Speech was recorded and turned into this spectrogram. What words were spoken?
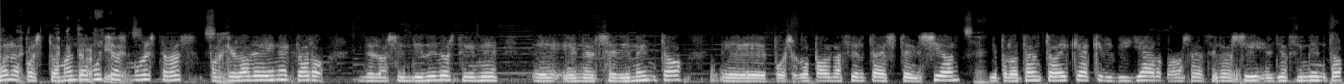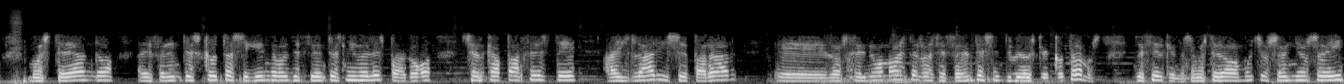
bueno, pues tomando muchas muestras, porque el ADN, claro, de los individuos tiene eh, en el sedimento, eh, pues ocupa una cierta extensión y por lo tanto hay que acribillar, vamos a decirlo así, el yacimiento, muestreando a diferentes cotas, siguiendo los diferentes niveles para luego ser capaces de aislar y separar eh, los genomas de los diferentes individuos que encontramos. Es decir, que nos hemos tirado muchos años ahí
